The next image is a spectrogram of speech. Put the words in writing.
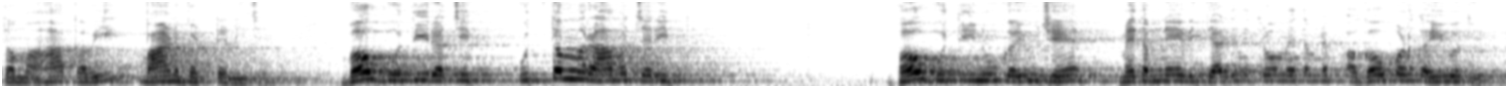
તો મહાકવિ બાણભટ્ટની છે. ભવભૂતિ રચિત ઉત્તમ રામચરિત ભવભૂતિનું કહ્યું છે? મેં તમને, વિદ્યાર્થી મિત્રો, મેં તમને અગાઉ પણ કહ્યું હતું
